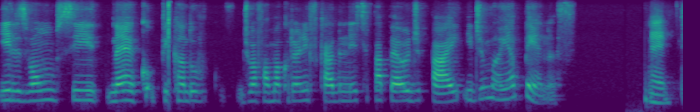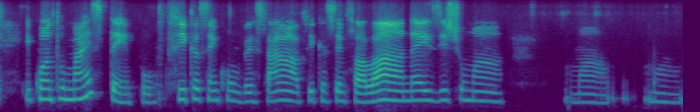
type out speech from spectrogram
e eles vão se, né, ficando de uma forma cronificada nesse papel de pai e de mãe apenas. É. E quanto mais tempo fica sem conversar, fica sem falar, né, existe uma, uma, uma...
